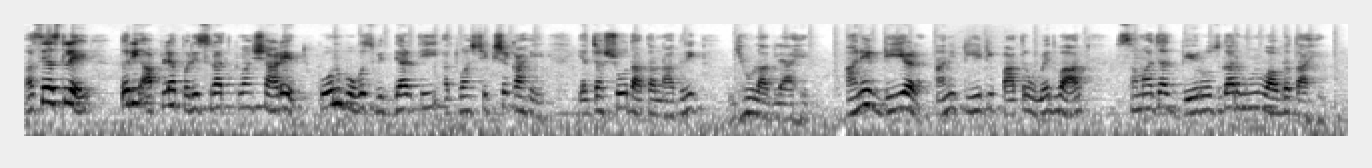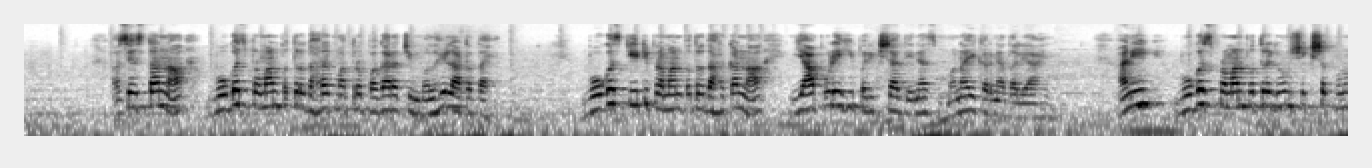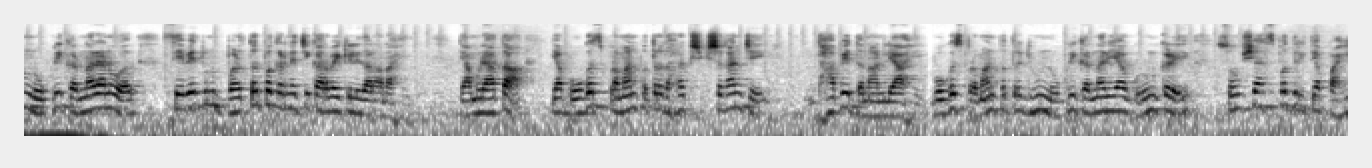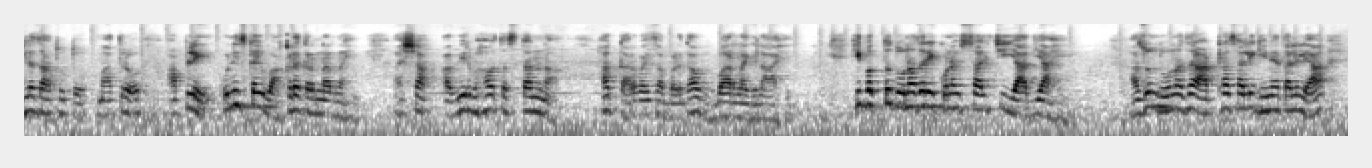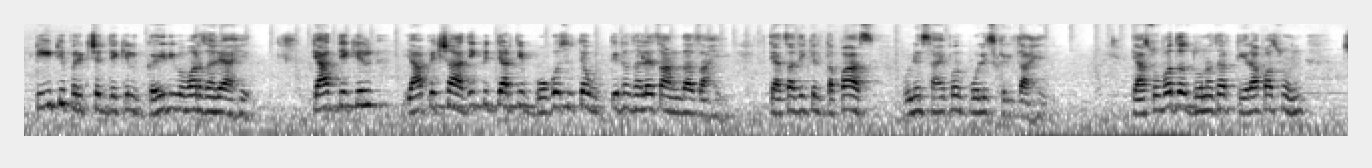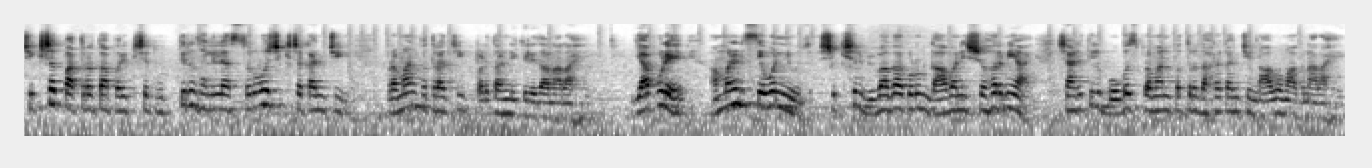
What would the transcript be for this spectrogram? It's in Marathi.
असे असले तरी आपल्या परिसरात किंवा शाळेत कोण बोगस विद्यार्थी अथवा शिक्षक आहे याचा शोध आता नागरिक घेऊ लागले आहेत. अनेक डी एड आणि टी ई टी पात्र उमेदवार समाजात बेरोजगार म्हणून वावरत आहेत. असे असताना बोगस प्रमाणपत्र धारक मात्र पगाराची मलही लाटत आहेत. बोगस टी ई टी प्रमाणपत्र धारकांना यापुढे ही परीक्षा देण्यास मनाई करण्यात आली आहे. आणि बोगस प्रमाणपत्र घेऊन शिक्षक म्हणून नोकरी करणाऱ्यांवर सेवेतून बडतर्फ करण्याची कारवाई केली जाणार आहे. त्यामुळे आता या बोगस प्रमाणपत्रधारक शिक्षकांचे धाबे दणाणले आहे. बोगस प्रमाणपत्र घेऊन नोकरी करणाऱ्या या गुरूंकडे संशयास्पदरित्या पाहिलं जात होतं. मात्र आपले कोणीच काही वाकडं करणार नाही. अशा आविर्भावात असताना हा कारवाईचा बडगा उभारला गेला आहे. ही फक्त दोन हजार एकोणावीस सालची यादी आहे. अजून दोन हजार अठरा साली घेण्यात आलेल्या टी ई टी परीक्षेत देखील गैरव्यवहार झाले आहेत. त्यात देखील यापेक्षा अधिक विद्यार्थी बोगसरित्या उत्तीर्ण झाल्याचा अंदाज आहे. त्याचा देखील तपास पुणे सायबर पोलीस करीत आहेत त्यासोबतच दोन हजार तेरापासून शिक्षक पात्रता परीक्षेत उत्तीर्ण झालेल्या सर्व शिक्षकांची प्रमाणपत्राची पडताळणी केली जाणार आहे. यापुढे अंमनेर सेवन न्यूज शिक्षण विभागाकडून गाव आणि शहरनिहाय शाळेतील बोगस प्रमाणपत्र धारकांची नावं मागणार आहे.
